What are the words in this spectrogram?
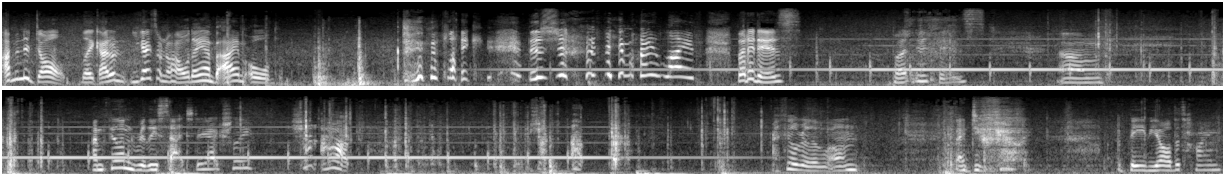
I'm an adult. Like, I don't, you guys don't know how old I am, but I am old. like, this shouldn't be my life. But it is. But it is. Um, I'm feeling really sad today, actually. Shut up. Shut up. I feel really alone. I do feel like a baby all the time.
